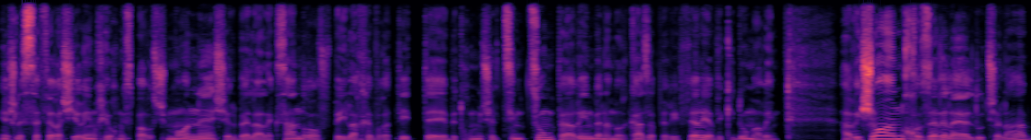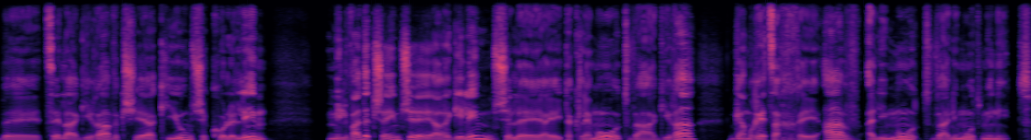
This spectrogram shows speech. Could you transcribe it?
יש לספר השירים, חיוך מספר 8 של בלה אלכסנדרוף, פעילה חברתית בתחומים של צמצום פערים בין המרכז לפריפריה וקידום ערים. הראשון חוזר אל הילדות שלה בצל ההגירה וקשיי הקיום שכוללים, מלבד הקשיים הרגילים של ההתאקלמות וההגירה, גם רצח אב, אלימות ואלימות מינית.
